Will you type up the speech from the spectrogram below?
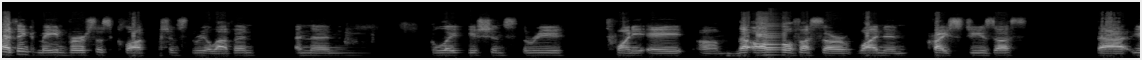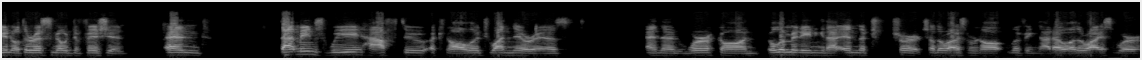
I think main verses Colossians 3:11 and then Galatians 3:28 um, mm-hmm. that all of us are one in Christ Jesus that you know there is no division and that means we have to acknowledge when there is and then work on eliminating that in the church otherwise we're not living that out otherwise we're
